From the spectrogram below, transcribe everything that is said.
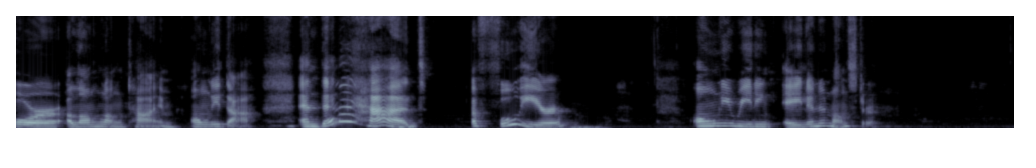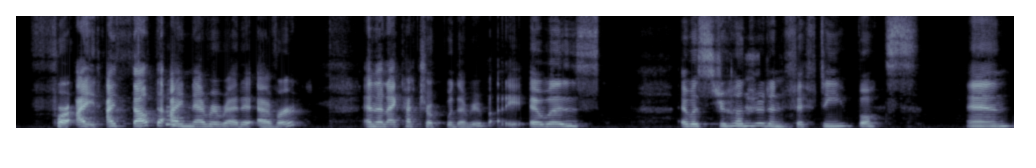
for a long, long time, only that. And then I had a full year only reading Alien and Monster. For I, I felt that I never read it ever, and then I catch up with everybody. It was, it was two hundred and fifty books in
